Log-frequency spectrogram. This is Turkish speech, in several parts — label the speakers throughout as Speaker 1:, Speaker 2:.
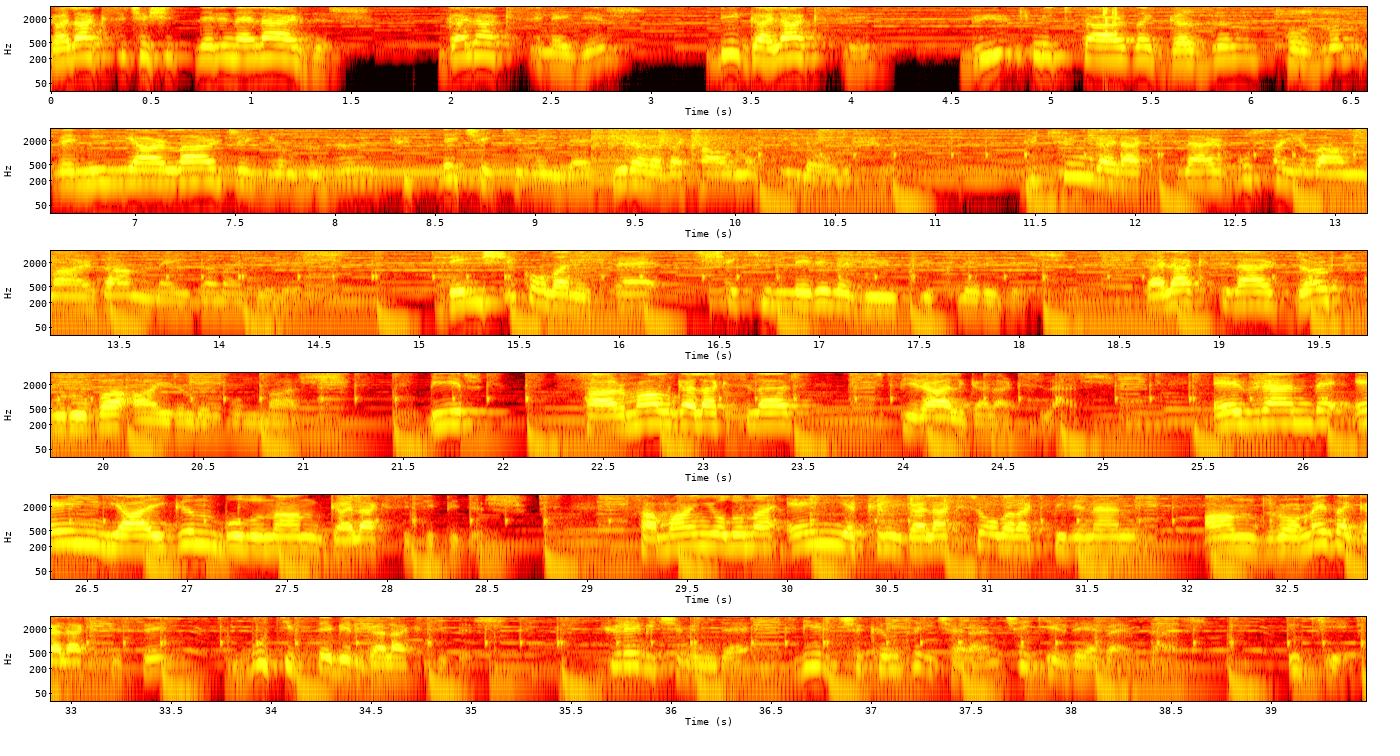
Speaker 1: Galaksi çeşitleri nelerdir? Galaksi nedir? Bir galaksi, büyük miktarda gazın, tozun ve milyarlarca yıldızın kütle çekimiyle bir arada kalmasıyla oluşur. Bütün galaksiler bu sayılanlardan meydana gelir. Değişik olan ise şekilleri ve büyüklükleridir. Galaksiler dört gruba ayrılır bunlar. 1. Sarmal galaksiler, spiral galaksiler. Evrende en yaygın bulunan galaksi tipidir. Samanyolu'na en yakın galaksi olarak bilinen Andromeda galaksisi bu tipte bir galaksidir. Küre biçiminde bir çıkıntı içeren çekirdeğe benzer. 2.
